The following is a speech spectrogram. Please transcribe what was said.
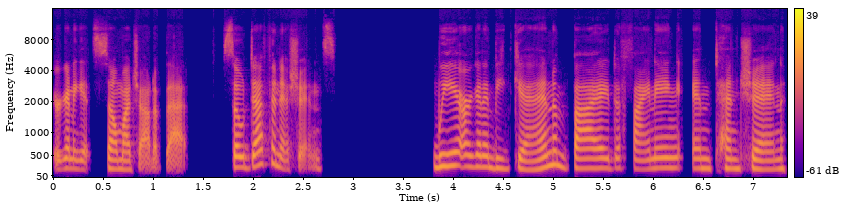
You're going to get so much out of that. So, definitions. We are going to begin by defining intention.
